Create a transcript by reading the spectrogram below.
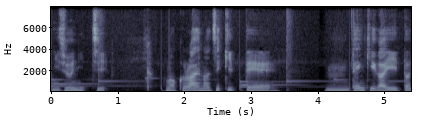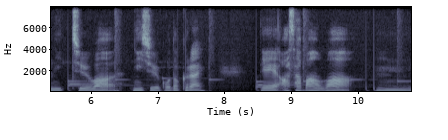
20日、このくらいの時期って、うん、天気がいいと日中は25度くらい。で、朝晩は、うん、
